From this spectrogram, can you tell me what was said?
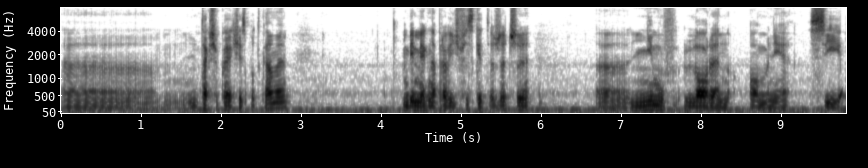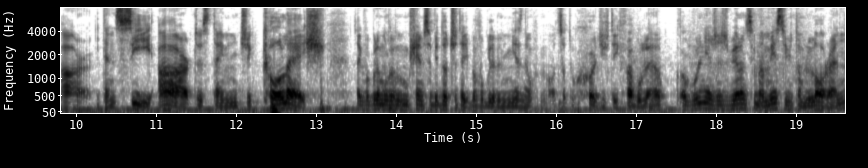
em, tak szybko, jak się spotkamy. Wiem, jak naprawić wszystkie te rzeczy. E, Nie mów Loren o mnie CR. I ten CR to jest tajemniczy koleś. Tak w ogóle mu- musiałem sobie doczytać, bo w ogóle bym nie znał o co tu chodzi w tej fabule. Ogólnie rzecz biorąc, chyba my jesteśmy tą Loren,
